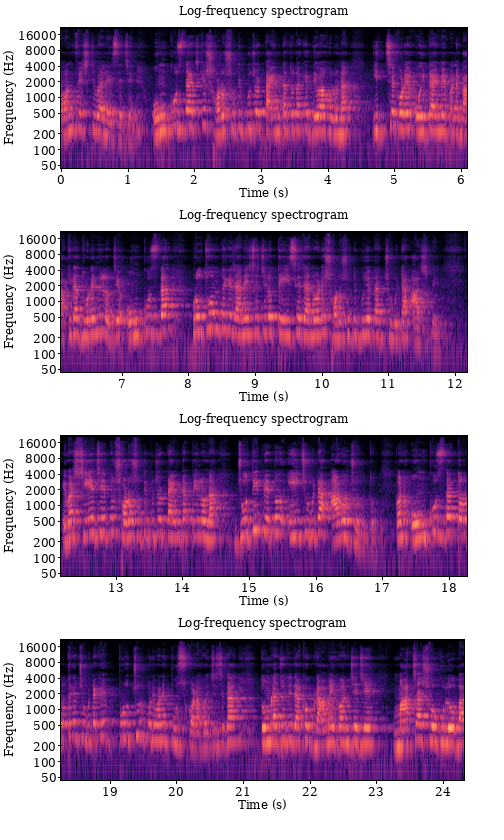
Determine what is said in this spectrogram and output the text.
নন ফেস্টিভ্যালে এসেছে। অঙ্কুশ দা আজকে সরস্বতী পুজোর টাইমটা তো তাকে দেওয়া হলো না। ইচ্ছে করে ওই টাইমে মানে বাকিরা ধরে নিল যে অঙ্কুশ দা প্রথম থেকে জানিয়ে এসেছিল তেইশে জানুয়ারি সরস্বতী পুজো তার ছবিটা আসবে। এবার সে যেহেতু সরস্বতী পুজোর টাইমটা পেল না, যদি পেত এই ছবিটা আরও চলতো। কারণ অঙ্কুশদার তরফ থেকে ছবিটাকে প্রচুর পরিমাণে পুশ করা হয়েছে। সেটা তোমরা যদি দেখো গ্রামে গঞ্জে যে মাচা শোগুলো বা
